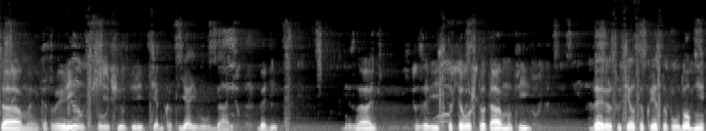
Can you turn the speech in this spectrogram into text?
самое, которое Риус получил перед тем, как я его ударил. Годится? Не знаю. Зависит от того, что там внутри. Дэверс уселся в кресло поудобнее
